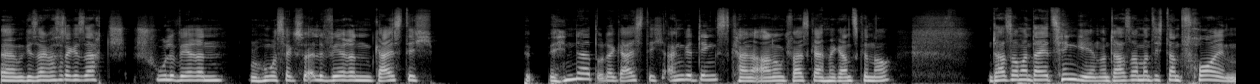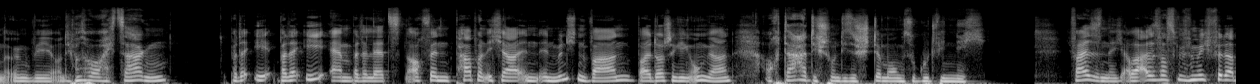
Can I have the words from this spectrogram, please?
ähm, gesagt, was hat er gesagt? Schwule wären und Homosexuelle wären geistig behindert oder geistig angedingst, keine Ahnung, ich weiß gar nicht mehr ganz genau. Und da soll man da jetzt hingehen und da soll man sich dann freuen irgendwie. Und ich muss aber auch echt sagen, bei der, e bei der EM, bei der letzten, auch wenn Papa und ich ja in, in München waren, bei Deutschland gegen Ungarn, auch da hatte ich schon diese Stimmung so gut wie nicht. Ich weiß es nicht, aber alles, was für mich für da,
